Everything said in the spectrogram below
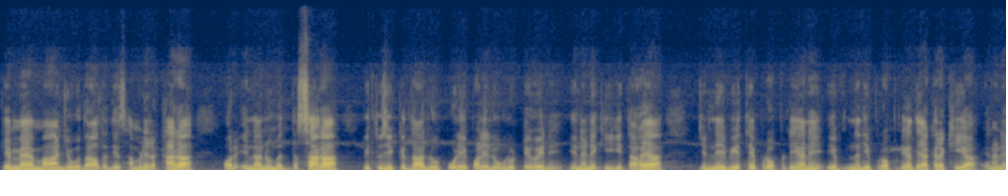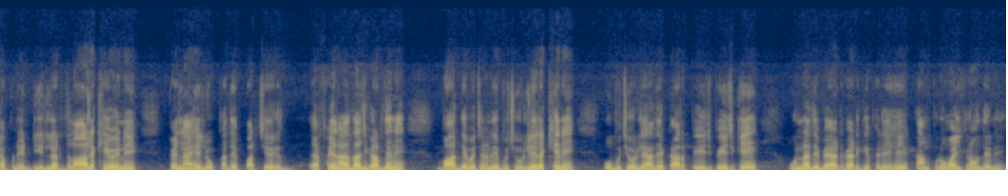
ਕਿ ਮੈਂ ਮਾਨਯੋਗ ਅਦਾਲਤ ਦੇ ਸਾਹਮਣੇ ਰੱਖਾਂਗਾ ਔਰ ਇਹਨਾਂ ਨੂੰ ਮੈਂ ਦੱਸਾਂਗਾ ਵੀ ਤੁਸੀਂ ਕਿੱਦਾਂ ਲੋਕ ਭੋਲੇ ਭਾਲੇ ਲੋਕ ਲੁੱਟੇ ਹੋਏ ਨੇ। ਇਹਨਾਂ ਨੇ ਕੀ ਕੀਤਾ ਹੋਇਆ? ਜਿੰਨੇ ਵੀ ਇੱਥੇ ਪ੍ਰਾਪਰਟੀਆਂ ਨੇ, ਇਹ ਇਹਨਾਂ ਦੀ ਪ੍ਰਾਪਰਟੀਆਂ ਤੇ ਅੱਖ ਰੱਖੀ ਆ। ਇਹਨਾਂ ਨੇ ਆਪਣੇ ਡੀਲਰ ਦਲਾਲ ਰੱਖੇ ਹੋਏ ਨੇ। ਪਹਿਲਾਂ ਇਹ ਲੋਕਾਂ ਦੇ ਪਰਚੇ ਐਫ ਆਈ ਆਰ ਦਰਜ ਕਰਦੇ ਨੇ। ਬਾਅਦ ਦੇ ਵਿੱਚ ਇਹਨਾਂ ਦੇ ਵਿਚੋਲੇ ਰੱਖੇ ਨੇ। ਉਹ ਵਿਚੋਲਿਆਂ ਦੇ ਘਰ ਭੇਜ ਭੇਜ ਕੇ ਉਹਨਾਂ ਦੇ ਬੈਠ ਬੈਠ ਕੇ ਫਿਰ ਇਹ ਕੰਪਰੋਮਾਈਜ਼ ਕਰਾਉਂਦੇ ਨੇ।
